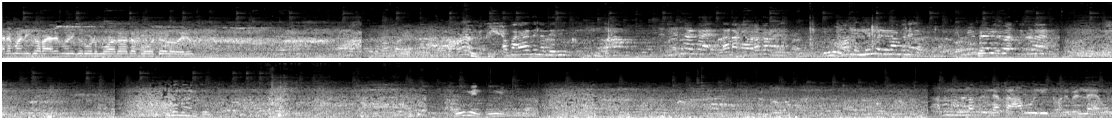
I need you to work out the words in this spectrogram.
അരമണിക്കൂർ അരമണിക്കൂർ കൂടുമ്പോൾ ഓരോരോ ബോട്ടുകൾ വരും. പറയത്തില്ല തരൂ പൂമീൻ പൂമീൻ അത് മുള്ളൊന്നുമില്ല കാവൂലി എന്ന് പറയും വെള്ളയാവും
